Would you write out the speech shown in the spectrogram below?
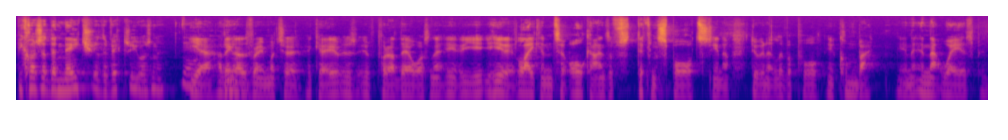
because of the nature of the victory, wasn't it? Yeah, I think You know. that was very much a, okay. It was, it was put out there, wasn't it? You, you you hear it likened to all kinds of different sports. You know, doing a Liverpool you know, comeback in in that way has been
